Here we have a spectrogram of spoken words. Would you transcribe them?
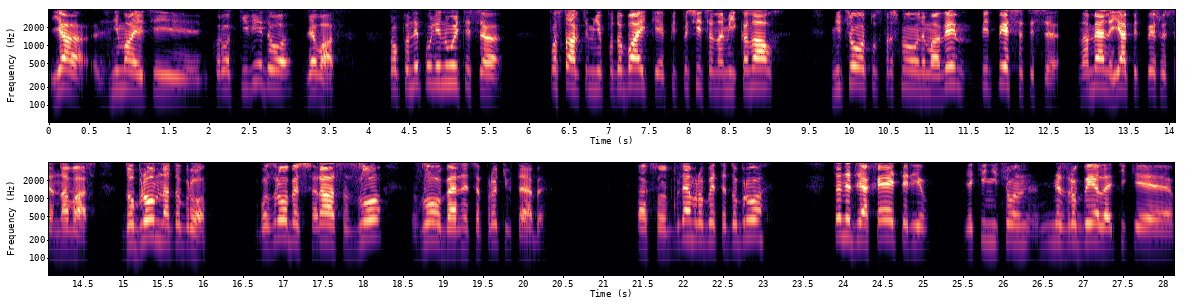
я знімаю ці короткі відео для вас. Тобто не полінуйтеся, поставте мені вподобайки, підпишіться на мій канал. Нічого тут страшного немає. Ви підпишетеся на мене, я підпишуся на вас. Добром на добро. Бо зробиш раз зло, зло обернеться проти тебе. Так що будемо робити добро. Це не для хейтерів, які нічого не зробили, тільки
